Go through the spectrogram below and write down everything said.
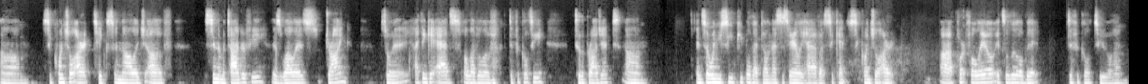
um, sequential art takes a knowledge of cinematography as well as drawing. So it, I think it adds a level of difficulty to the project. Um, and so when you see people that don't necessarily have a sequen- sequential art uh, portfolio, it's a little bit difficult to, um,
